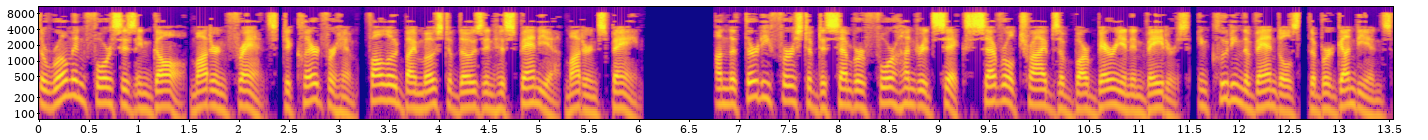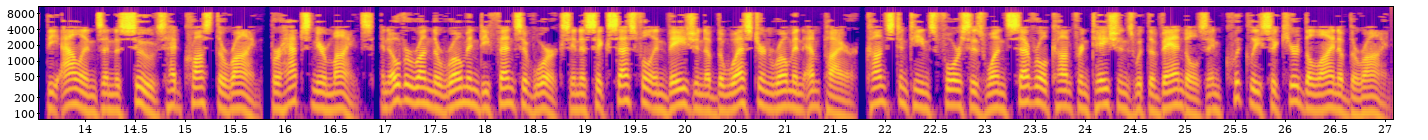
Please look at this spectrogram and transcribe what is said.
The Roman forces in Gaul modern France declared for him, followed by most of those in Hispania modern Spain. On 31 December 406 several tribes of barbarian invaders, including the Vandals, the Burgundians, the Alans and the Sueves had crossed the Rhine, perhaps near Mainz, and overrun the Roman defensive works in a successful invasion of the Western Roman Empire. Constantine's forces won several confrontations with the Vandals and quickly secured the line of the Rhine.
